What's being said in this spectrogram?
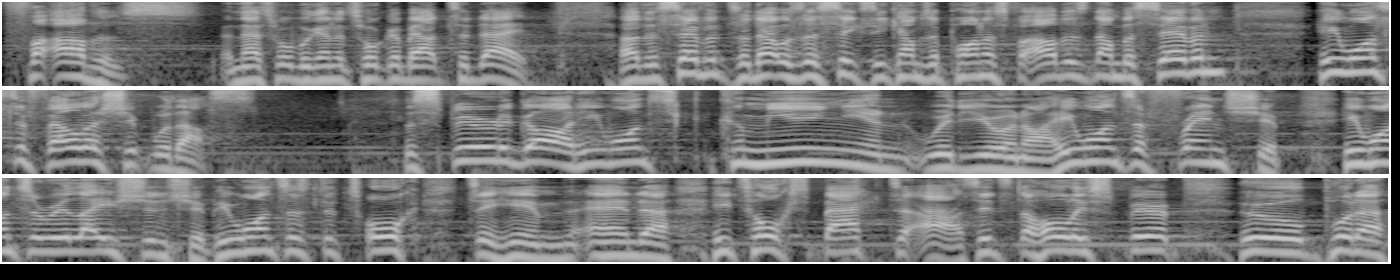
for others. And that's what we're going to talk about today. Uh, the seventh, so that was the sixth. He comes upon us for others. Number seven, he wants to fellowship with us. The Spirit of God, He wants communion with you and I. He wants a friendship. He wants a relationship. He wants us to talk to Him and uh, He talks back to us. It's the Holy Spirit who will put a,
